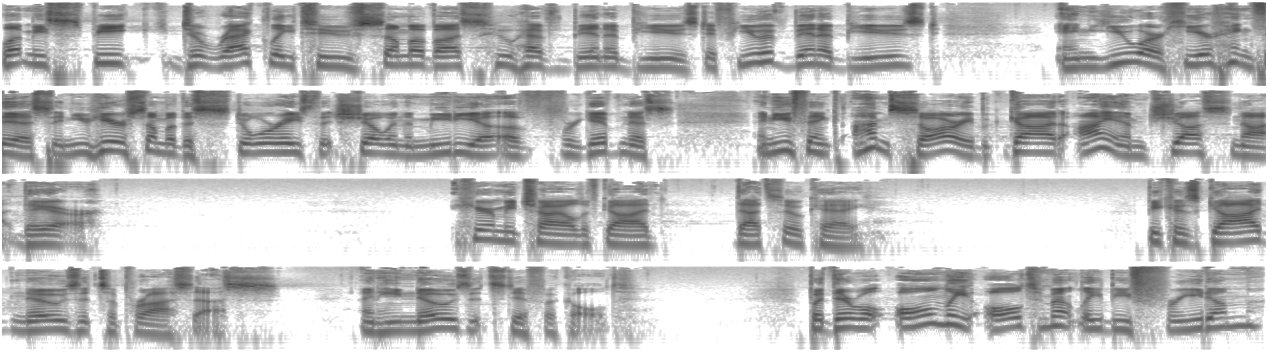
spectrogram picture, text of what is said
Let me speak directly to some of us who have been abused. If you have been abused, and you are hearing this and you hear some of the stories that show in the media of forgiveness, and you think, I'm sorry, but God, I am just not there. Hear me, child of God, that's okay. Because God knows it's a process and He knows it's difficult. But there will only ultimately be freedom.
